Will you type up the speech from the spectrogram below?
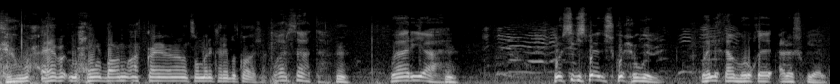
tee wax wax walba anu afka inaan soo marin karin bad ku hadashaa waar saa taha Hmm. waariyaa waa sigis baagisku waxa weeye waa lixdaa muruq ee caloosh ku yaalla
